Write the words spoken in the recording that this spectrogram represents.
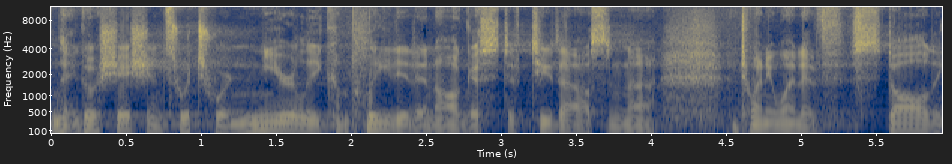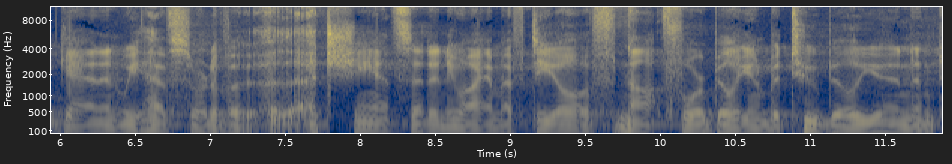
negotiations, which were nearly completed in August of 2021, have stalled again, and we have sort of a, a chance at a new IMF deal of not four billion but two billion. And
